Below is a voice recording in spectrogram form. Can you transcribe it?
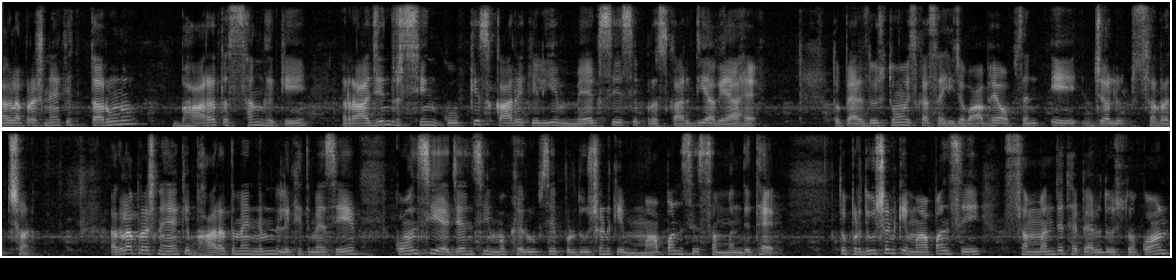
अगला प्रश्न है कि तरुण भारत संघ के राजेंद्र सिंह को किस कार्य के लिए मैगसे से पुरस्कार दिया गया है? तो प्यारे दोस्तों, इसका सही जवाब है ऑप्शन ए, जल संरक्षण। अगला प्रश्न है कि भारत में निम्नलिखित में से कौन सी एजेंसी मुख्य रूप से प्रदूषण के मापन से संबंधित है? तो प्रदूषण के मापन से संबंधित है प्यारे दोस्तों कौन?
